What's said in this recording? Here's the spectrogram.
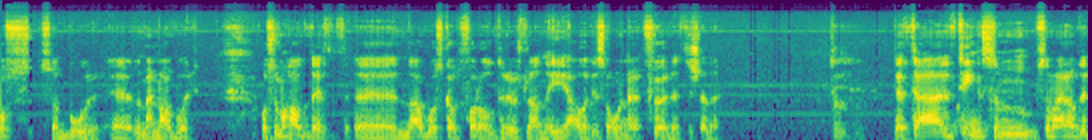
oss som bor, som er naboer. Og som har hatt et naboskapsforhold til Russland i alle disse årene før dette skjedde. Dette er ting som, som er av det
